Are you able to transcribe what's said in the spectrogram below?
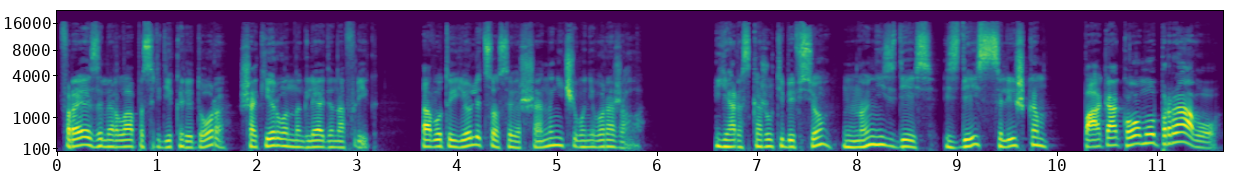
Фрея замерла посреди коридора, шокированно глядя на Фрик. А вот ее лицо совершенно ничего не выражало. «Я расскажу тебе все, но не здесь. Здесь слишком...» «По какому праву?»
